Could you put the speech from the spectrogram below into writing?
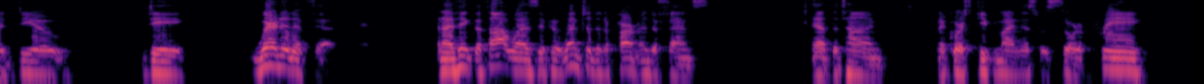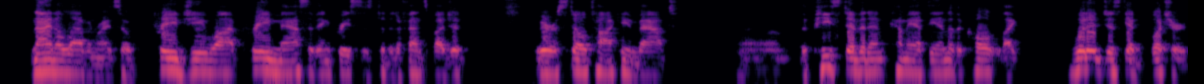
at DOD where did it fit? And I think the thought was if it went to the Department of Defense at the time, and of course, keep in mind this was sort of pre 9 11, right? So pre GWOT, pre massive increases to the defense budget. We were still talking about um, the peace dividend coming at the end of the Cold. Like, would it just get butchered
